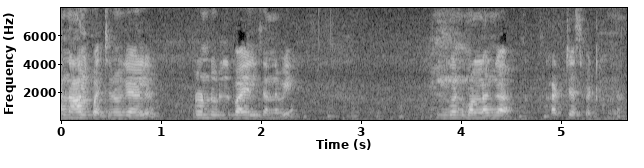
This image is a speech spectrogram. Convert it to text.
నాలుగు పచ్చిమిరకాయలు రెండు ఉల్లిపాయలు చిన్నవి. ఇంకొన్ని మొల్లంగా కట్ చేసి పెట్టుకున్నాను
